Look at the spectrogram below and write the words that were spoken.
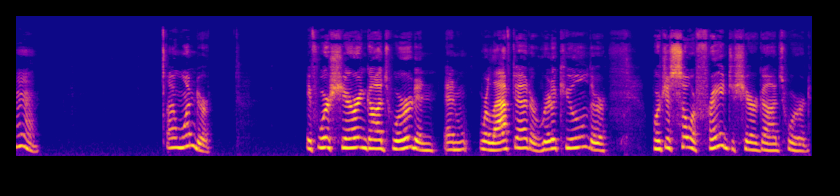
Hmm. I wonder if we're sharing God's word and, and we're laughed at or ridiculed or we're just so afraid to share God's word.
